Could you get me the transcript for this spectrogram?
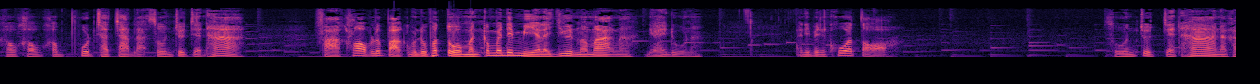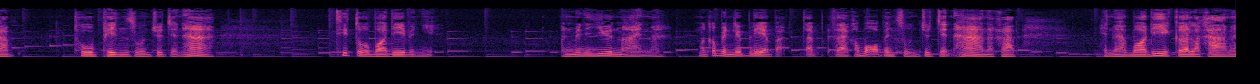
เขาเขาเขาพูดชัดๆแล้ว0.75 ฝาครอบหรือเปล่าก็ไม่รู้เพราะตัวมันก็ไม่ได้มีอะไรยื่นมามากนะ เดี๋ยวให้ดูนะ อันนี้เป็นขั้วต่อ 0.75 นะครับ2 pin 0.75 ที่ตัวบอดี้เป็นนี้ มันไม่ได้ยื่นมาเห็นไหมมันก็เป็นเรียบๆอะแต่แต่เขาบอกว่าเป็น 0.75 นะครับ เห็นไหมบอดี้เกินราคาไหม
